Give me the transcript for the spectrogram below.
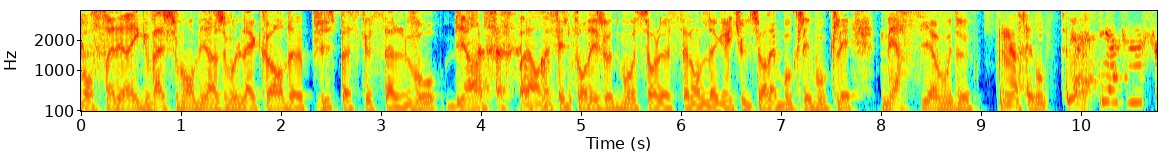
Bon, Frédéric, vachement bien, je vous l'accorde, juste parce que ça le vaut bien. Voilà, on a fait le tour des jeux de mots sur le salon de l'agriculture, la boucle est bouclée. Merci à vous deux. Merci à vous. Merci à tous.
